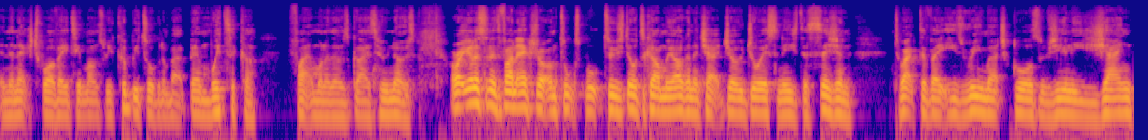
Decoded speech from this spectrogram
in the next 12, 18 months. We could be talking about Ben Whitaker fighting one of those guys. Who knows? All right, you're listening to Fight Extra on Talksport 2. Still to come, we are going to chat Joe Joyce and his decision to activate his rematch clause with Zhilei Zhang.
